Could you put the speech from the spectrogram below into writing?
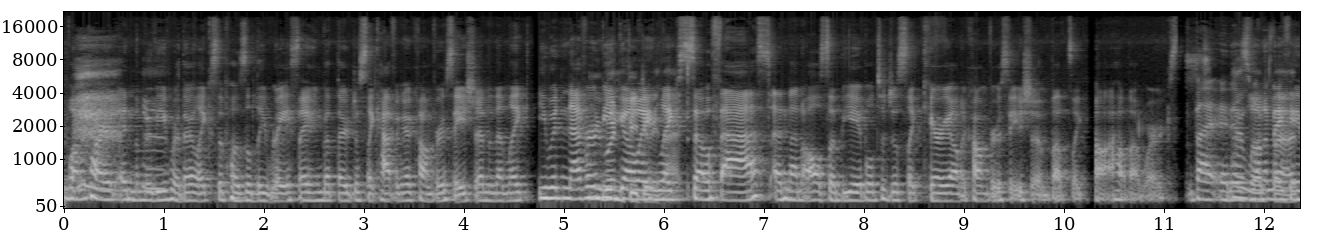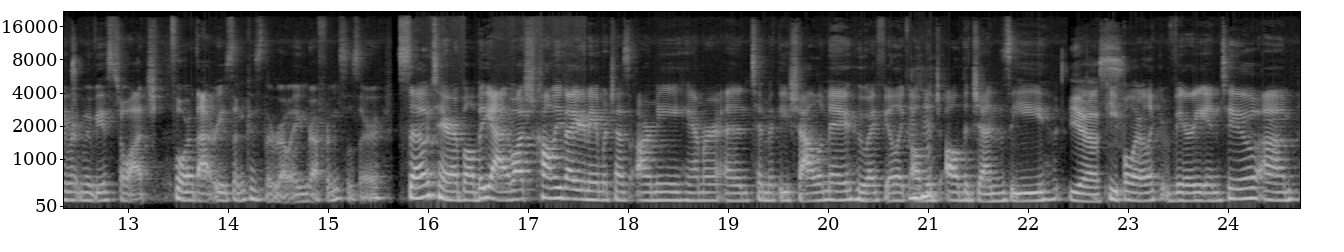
one part in the movie where they're like supposedly racing, but they're just like having a conversation. And I'm like, you would never you be going be like that. so fast and then also be able to just like carry on a conversation. That's like not how that works. But it is one of my that. favorite movies to watch for that reason because the rowing references are so terrible. But yeah, I watched Call Me By Your Name, which has Armie Hammer and Timothée Chalamet, who I feel like mm-hmm. all the all the Gen Z yes. people are like very into. Um,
